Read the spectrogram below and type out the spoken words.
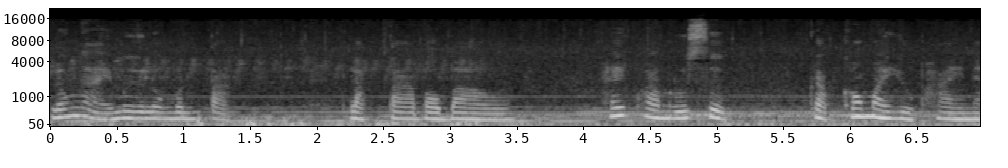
แล้วหงายมือลงบนตัก หลับตาเบาๆ ให้ความรู้สึกกลับเข้ามาอยู่ภายใน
